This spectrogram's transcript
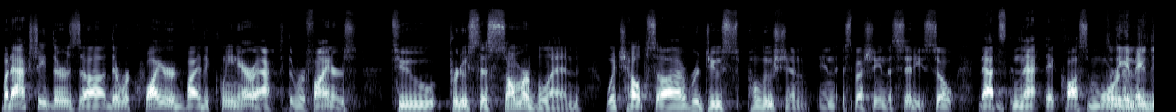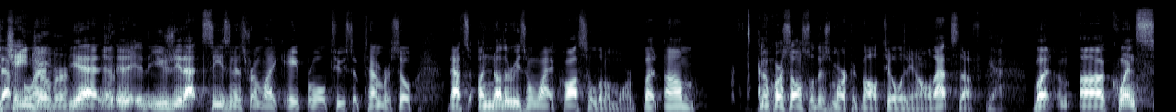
But actually, there's uh, they're required by the Clean Air Act, the refiners, to produce this summer blend, which helps uh, reduce pollution, in especially in the cities. So that's and that it costs more they to can do make the that blend. changeover? Yeah, Yeah. it- it- usually that season is from like April to September. So that's another reason why it costs a little more. But um, and of course, also there's market volatility and all that stuff. Yeah. But uh, Quince,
